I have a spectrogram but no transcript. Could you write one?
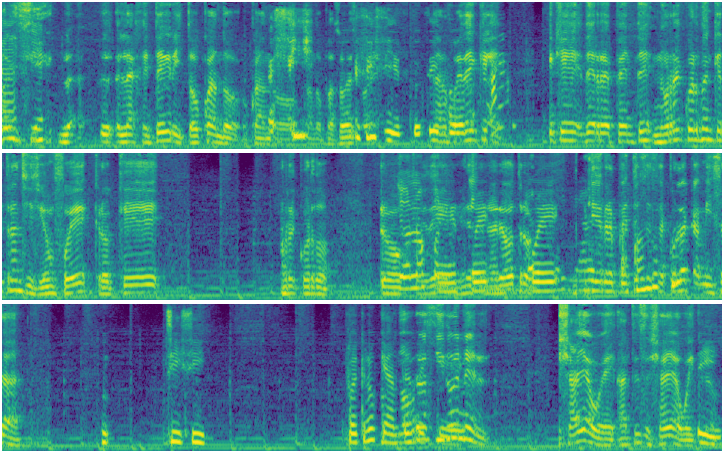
gracias. sí, la, la gente gritó cuando, cuando, Sí. cuando pasó esto. Sí, cierto, sí, O sea, fue de que, de que de repente, no recuerdo en qué transición fue, creo que no recuerdo. Pero Yo no fue fue- de fue- otro. fue- y de repente se ¿Cuándo sacó la camisa. Sí, sí. Fue creo que antes No habrá de sido que- en el Shia, güey, antes de Shia, güey. creo. Sí,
